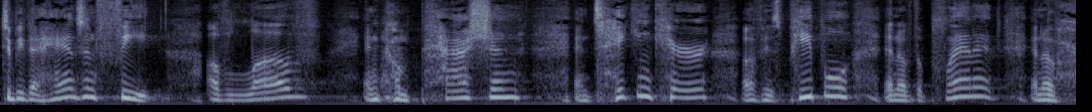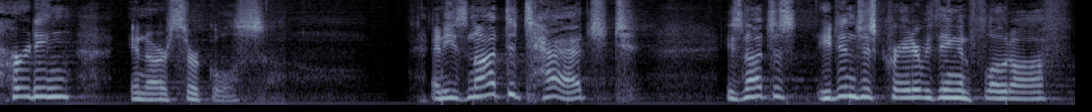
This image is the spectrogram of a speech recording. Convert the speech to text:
to be the hands and feet of love and compassion and taking care of his people and of the planet and of hurting in our circles. And he's not detached. He's not just, he didn't just create everything and float off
